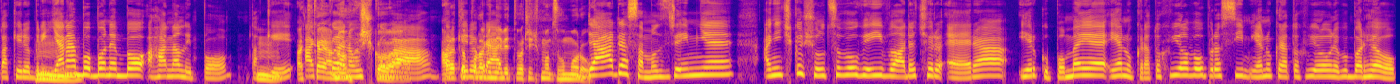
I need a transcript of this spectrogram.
taky dobrý. Hmm. Jana Bobo nebo Hanna Lipo, taky. Hmm. Aťka, Aťka Janoušková, ale to podle mě nevytvoříš moc humoru. Dáda samozřejmě, Aničko Šulcovou v její vláda ČR éra, Jirku Pomeje, Janu Kratochvílovou, prosím, Janu Kratochvílovou nebo Barhiovou.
